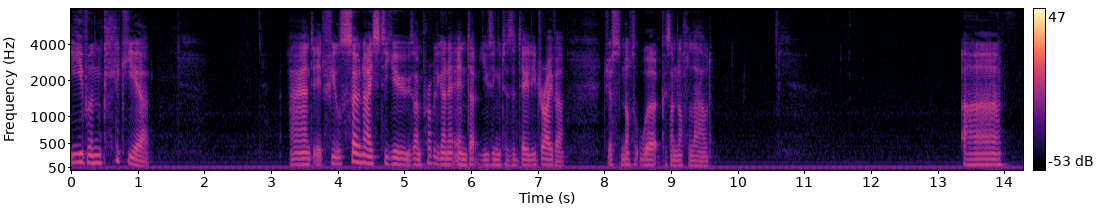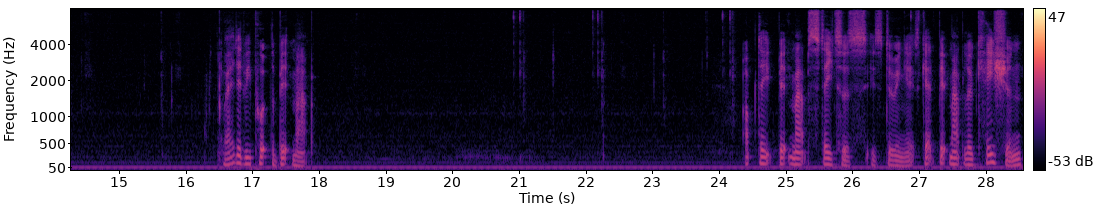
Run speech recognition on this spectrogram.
even clickier. And it feels so nice to use, I'm probably going to end up using it as a daily driver. Just not at work because I'm not allowed. Uh, where did we put the bitmap? Update bitmap status is doing it. Get bitmap location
